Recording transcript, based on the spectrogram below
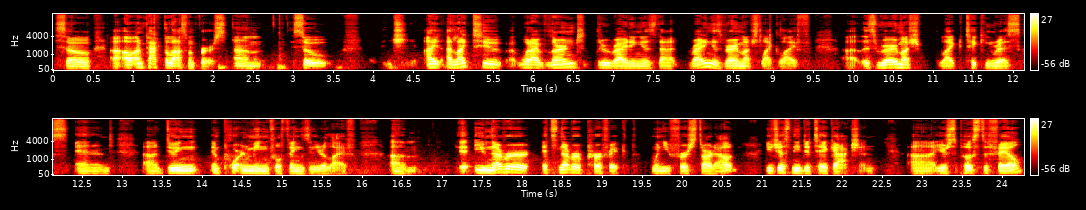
So uh, I'll unpack the last one first. Um, so I, I like to what I've learned through writing is that writing is very much like life. Uh, it's very much like taking risks and uh, doing important, meaningful things in your life. Um, it, you never, it's never perfect when you first start out. You just need to take action. Uh, you're supposed to fail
